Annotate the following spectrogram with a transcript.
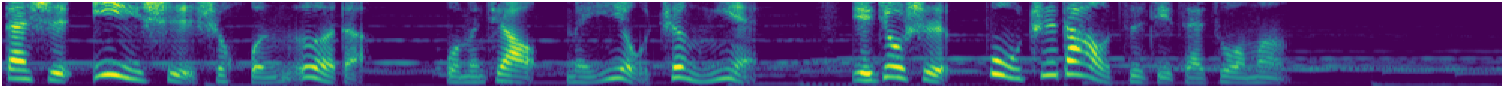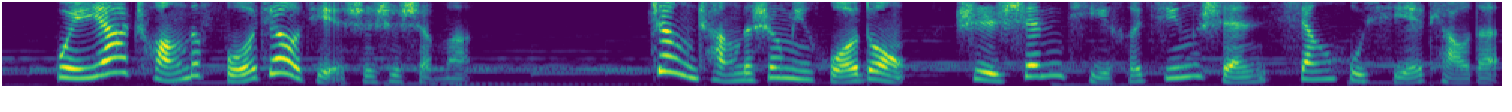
但是意识是浑噩的，我们叫没有正念，也就是不知道自己在做梦。鬼压床的佛教解释是什么？正常的生命活动。是身体和精神相互协调的，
